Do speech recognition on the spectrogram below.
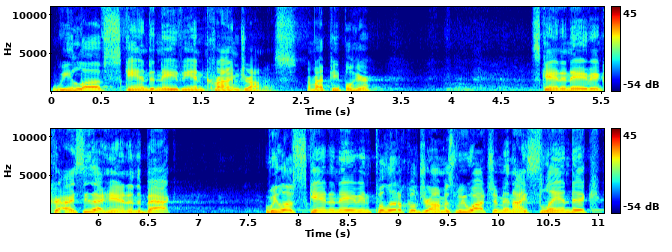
We love Scandinavian crime dramas. Are my people here? Scandinavian. I see that hand in the back. We love Scandinavian political dramas. We watch them in Icelandic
